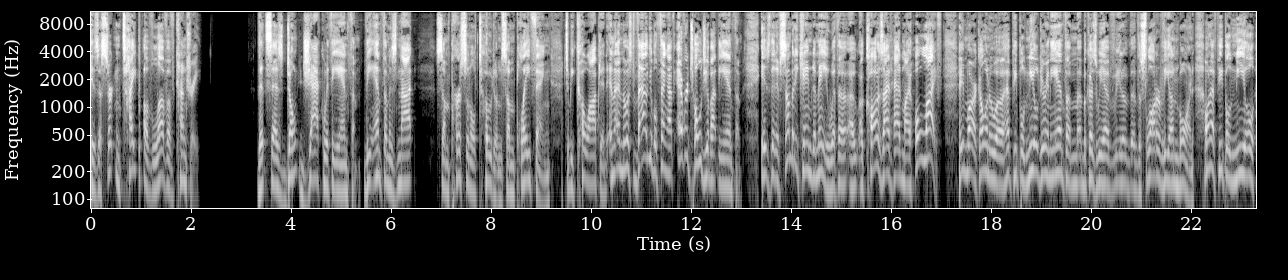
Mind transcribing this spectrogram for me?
is a certain type of love of country that says don't jack with the anthem. The anthem is not some personal totem, some plaything to be co opted. And, the most valuable thing I've ever told you about the anthem is that if somebody came to me with a, a, a cause I've had my whole life, hey, Mark, I want to uh, have people kneel during the anthem because we have you know the, the slaughter of the unborn. I want to have people kneel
